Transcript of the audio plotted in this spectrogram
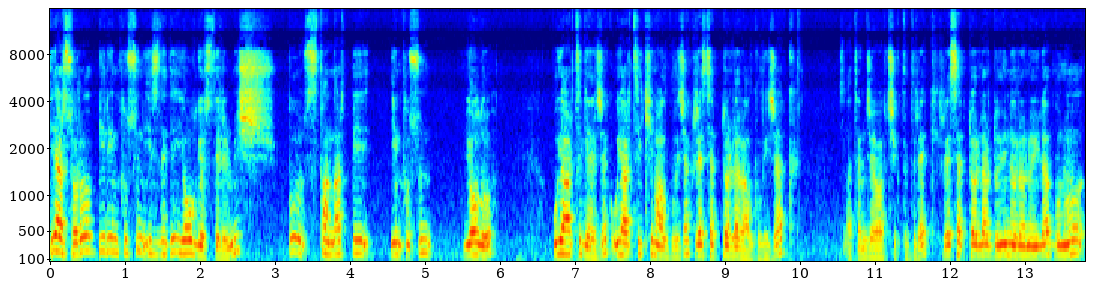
Diğer soru bir impulsun izlediği yol gösterilmiş. Bu standart bir impulsun yolu. Uyartı gelecek. Uyartıyı kim algılayacak? Reseptörler algılayacak. Zaten cevap çıktı direkt. Reseptörler duyu nöronuyla bunu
